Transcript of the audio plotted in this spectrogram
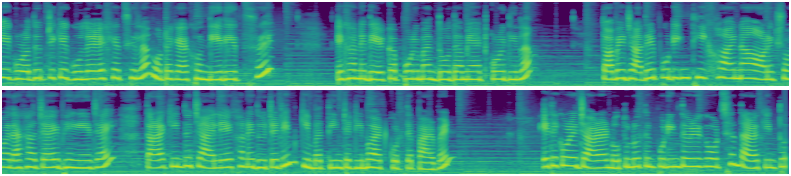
যে গুঁড়ো দুধটিকে গুলে রেখেছিলাম, ওটাকে এখন দিয়ে দিচ্ছে। এখানে দেড় কাপ পরিমাণ দুধ আমি অ্যাড করে দিলাম। তবে যাদের পুডিং ঠিক হয় না, অনেক সময় দেখা যায় ভেঙে যায়, তারা কিন্তু চাইলে এখানে দুইটা ডিম কিংবা তিনটে ডিমও অ্যাড করতে পারবেন। এতে করে যারা নতুন নতুন পুডিং তৈরি করছেন, তারা কিন্তু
